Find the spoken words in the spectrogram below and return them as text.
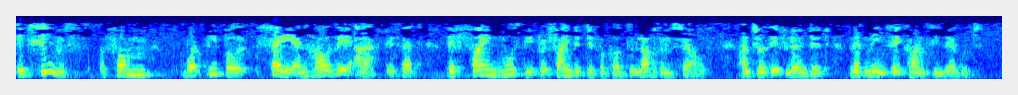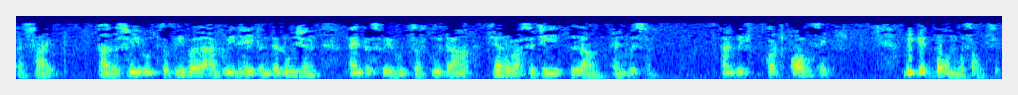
it seems from what people say and how they act is that they find, most people find it difficult to love themselves until they've learned it. That means they can't see their good side. Uh, the three roots of evil are greed, hate, and delusion, and the three roots of good are generosity, love, and wisdom and we've got all six. We get born with all six.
